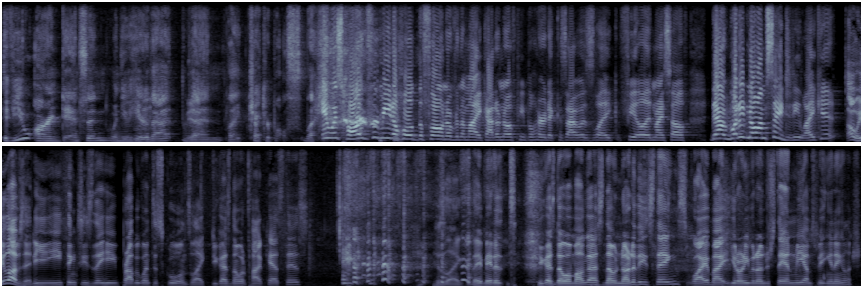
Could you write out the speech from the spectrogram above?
If you aren't dancing when you hear mm-hmm. that, then like check your pulse. Like It was hard for me to hold the phone over the mic. I don't know if people heard it because I was like feeling myself. Now, what did Noam say? Did he like it? Oh, he loves it. He, he thinks he's the, he probably went to school and's like, do you guys know what a podcast is? he's like, they made it. You guys know Among Us? No, none of these things. Why am I? You don't even understand me. I'm speaking in English.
